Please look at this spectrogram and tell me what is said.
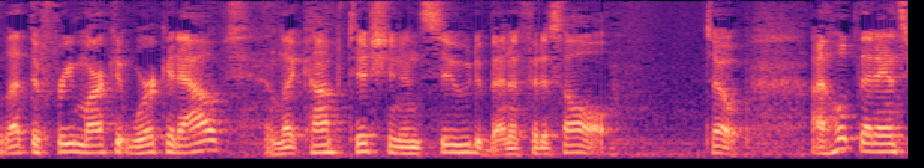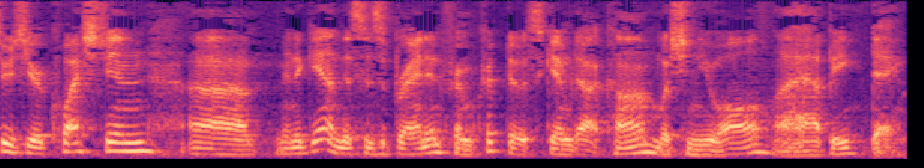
Let the free market work it out, and let competition ensue to benefit us all. So, I hope that answers your question. Uh, and again, this is Brandon from CryptoSkim.com, wishing you all a happy day.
